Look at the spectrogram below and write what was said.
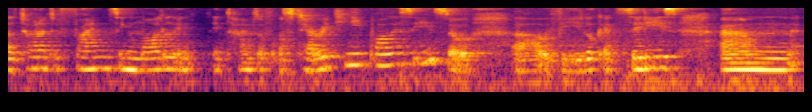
alternative financing model in, in times of austerity policies. So, uh, if we look at cities, um,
